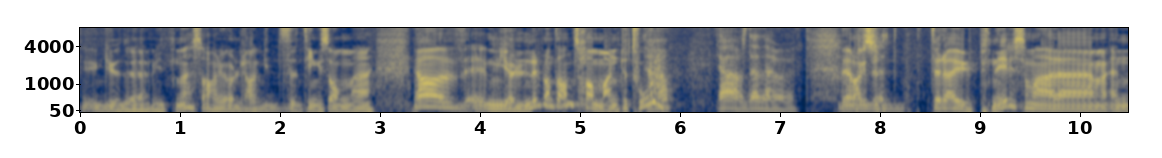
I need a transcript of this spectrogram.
gudemytene så har de jo lagd ting som eh, Ja, Mjølner, blant annet. Hammeren til Thor. Ja. ja, den er jo De har lagd draupner Draupnir, som er eh, en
